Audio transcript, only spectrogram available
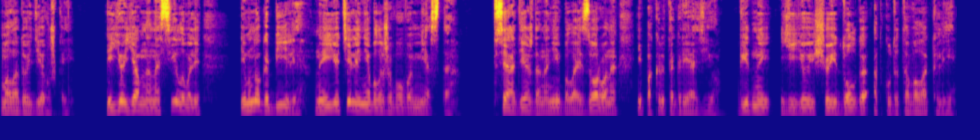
молодой девушкой. Ее явно насиловали и много били, на ее теле не было живого места. Вся одежда на ней была изорвана и покрыта грязью. Видно, ее еще и долго откуда-то волокли.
